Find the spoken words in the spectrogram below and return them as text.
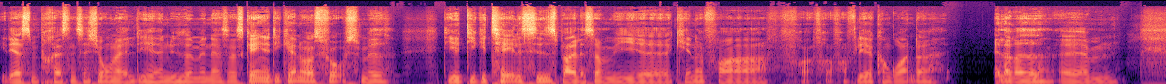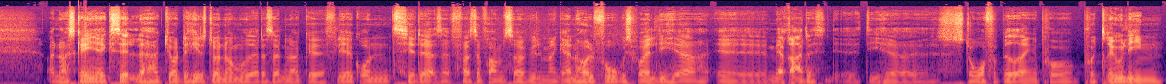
i deres præsentation af alle de her nyheder, men altså Scania, de kan jo også fås med de her digitale sidespejle, som vi øh, kender fra, fra, fra, fra flere konkurrenter allerede. Øhm, og når Scania ikke selv har gjort det helt store nummer ud af det, så er det nok øh, flere grunde til det. Altså først og fremmest så vil man gerne holde fokus på alle de her, øh, med rette, øh, de her store forbedringer på, på drivlinen.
